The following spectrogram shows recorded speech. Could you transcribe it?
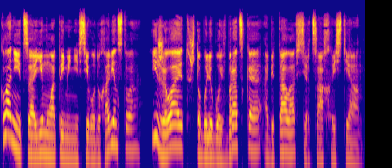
кланяется ему от имени всего духовенства и желает, чтобы любовь братская обитала в сердцах христиан.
